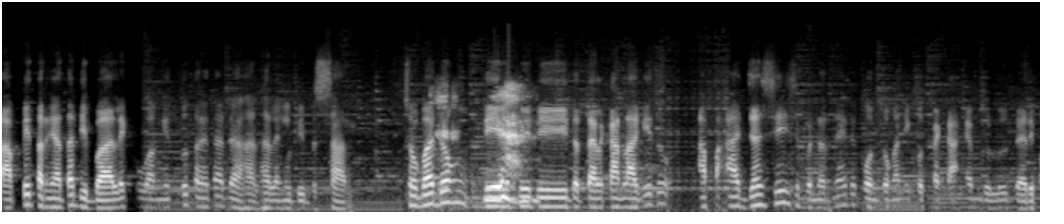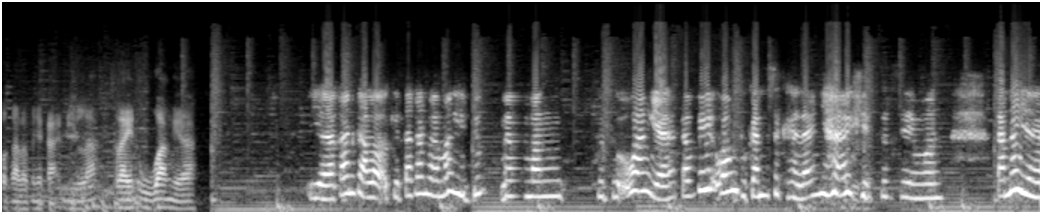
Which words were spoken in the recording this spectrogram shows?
Tapi ternyata di balik uang itu ternyata ada hal-hal yang lebih besar. Coba dong di, yeah. di, didetailkan lagi itu apa aja sih sebenarnya itu keuntungan ikut PKM dulu dari pengalamannya Kak Nila selain uang ya? Iya kan kalau kita kan memang hidup memang butuh uang ya, tapi uang bukan segalanya iya. gitu sih emang. Karena ya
